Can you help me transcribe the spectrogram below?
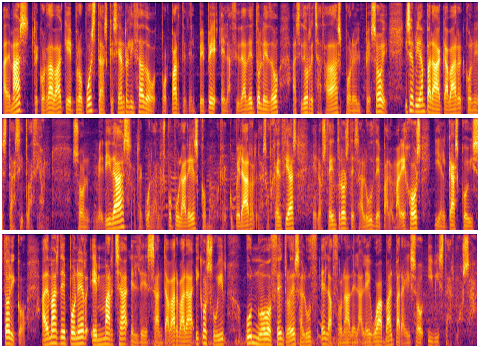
Además, recordaba que propuestas que se han realizado por parte del PP en la ciudad de Toledo han sido rechazadas por el PSOE y servían para acabar con esta situación. Son medidas, recuerdan los populares, como recuperar las urgencias en los centros de salud de Palomarejos y el casco histórico, además de poner en marcha el de Santa Bárbara y construir un nuevo centro de salud en la zona de la Legua, Valparaíso y Vista Hermosa.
